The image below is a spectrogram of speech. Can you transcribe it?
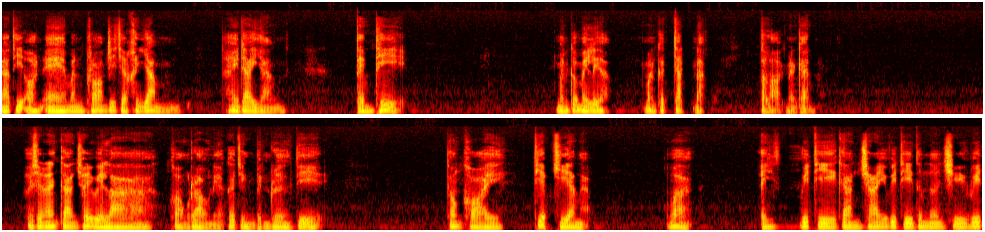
นะที่อ่อนแอมันพร้อมที่จะขย่ำให้ได้อย่างเต็มที่ มันก็ไม่เลือก มันก็จัดหนักตลอดเหมือนกัน เพราะฉะนั้นการใช้เวลาของเราเนี่ยก็จึงเป็นเรื่องที่ต้องคอยเทียบเคียงอะ ว่าไอ้วิธีการใช้วิธีดำเนินชีวิต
